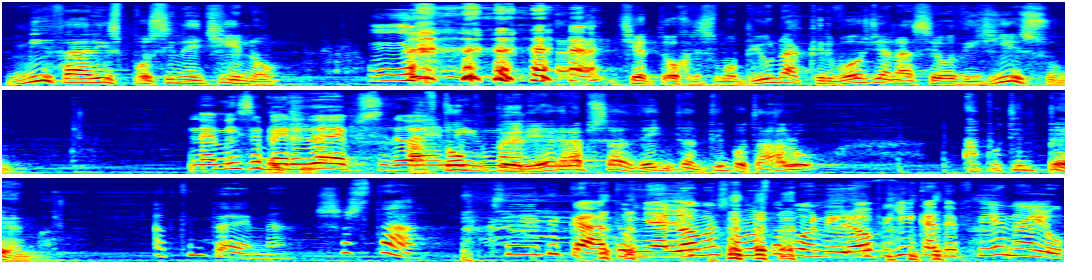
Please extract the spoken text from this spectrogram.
μη θαρρείς πως είναι εκείνο». Α, και το χρησιμοποιούν ακριβώς για να σε οδηγήσουν. Να μην σε εκεί. μπερδέψει το Αυτό ένιγμα. που περιέγραψα δεν ήταν τίποτα άλλο από την πένα. Από την πένα. Σωστά. Εξαιρετικά. το μυαλό μας όμως το πονηρό πήγε κατευθείαν αλλού.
